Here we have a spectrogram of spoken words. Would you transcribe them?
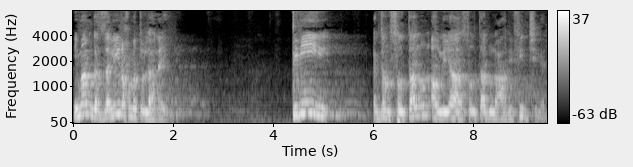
ইমাম গজ্জালি রহমতুল্লাহ আলাই তিনি একজন সুলতানুল আউলিয়া, সুলতানুল আরিফিন ছিলেন।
